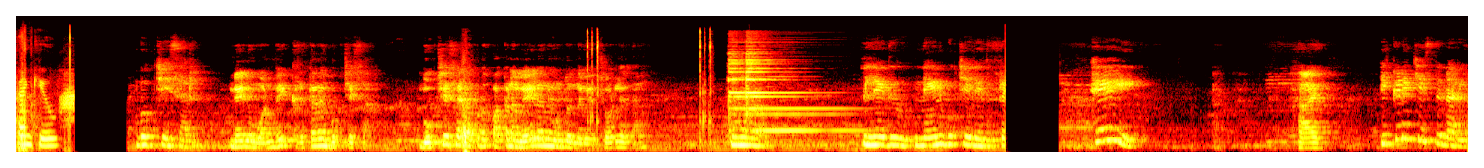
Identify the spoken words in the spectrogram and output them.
thank you book చేశారు. నేను వన్ వీక్ క్రితమే బుక్ చేశాను. బుక్ చేసేటప్పుడు పక్కన మెయిల్ అని ఉంటుంది. మీరు చూడలేదా? లేదు. నేను బుక్ చేయలేదు. ఫ్రెండ్ హే హాయ్ ఇక్కడే చేస్తున్నారు?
